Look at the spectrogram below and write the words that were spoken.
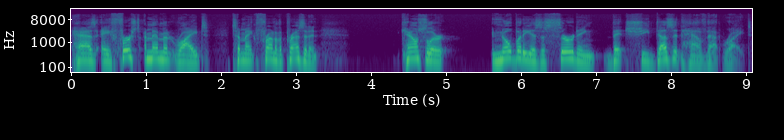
has a First Amendment right to make fun of the president. Counselor, nobody is asserting that she doesn't have that right.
